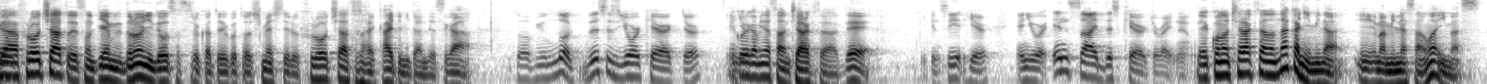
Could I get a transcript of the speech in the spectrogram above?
がフローチャートでそのゲームでどのように動作するかということを示しているフローチャートで書いてみたんですが、これが皆さんのキャラクターで、でこのキャラクターの中に皆,今皆さんはいます。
